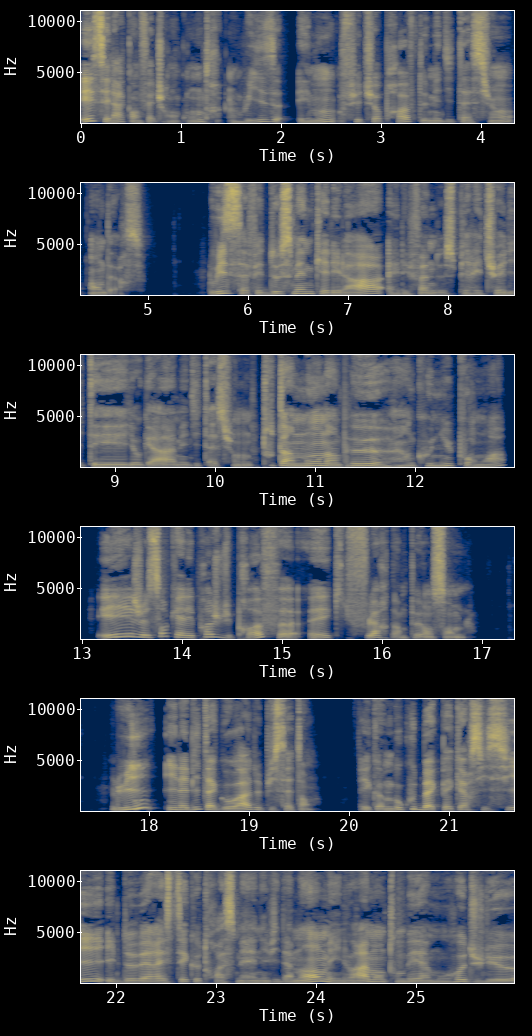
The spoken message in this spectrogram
Et c'est là qu'en fait, je rencontre Louise et mon futur prof de méditation, Anders. Louise, ça fait deux semaines qu'elle est là. Elle est fan de spiritualité, yoga, méditation, tout un monde un peu euh, inconnu pour moi. Et je sens qu'elle est proche du prof euh, et qu'ils flirtent un peu ensemble. Lui, il habite à Goa depuis sept ans. Et comme beaucoup de backpackers ici, il devait rester que trois semaines, évidemment, mais il est vraiment tombé amoureux du lieu,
